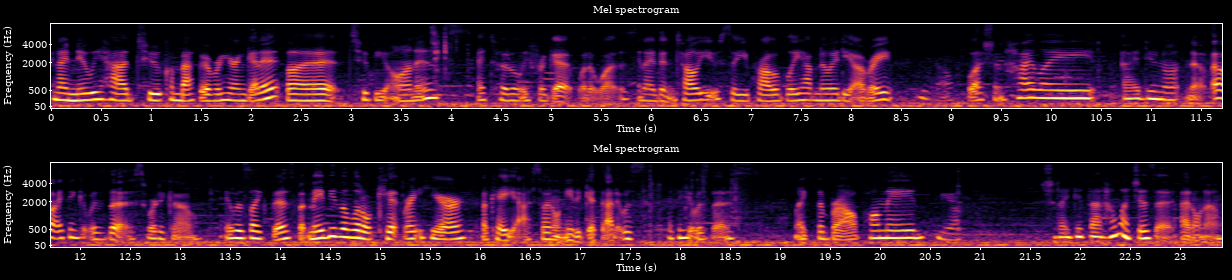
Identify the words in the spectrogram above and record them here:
and I knew we had to come back over here and get it, but to be honest, I totally forget what it was. And I didn't tell you, so you probably have no idea, right? No. Blush and highlight, I do not know. Oh, I think it was this, where'd it go? It was like this, but maybe the little kit right here. Okay, yeah, so I don't need to get that. It was, I think it was this, like the brow pomade. Yeah. Should I get that? How much is it? I don't know.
